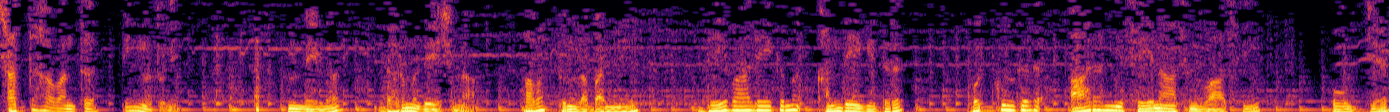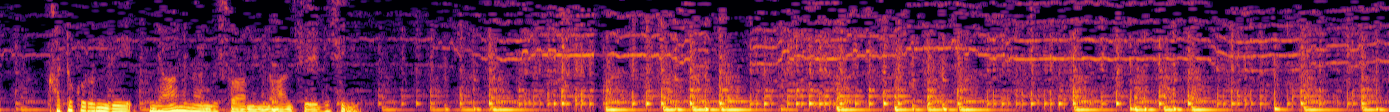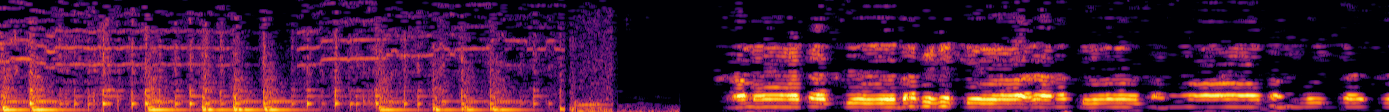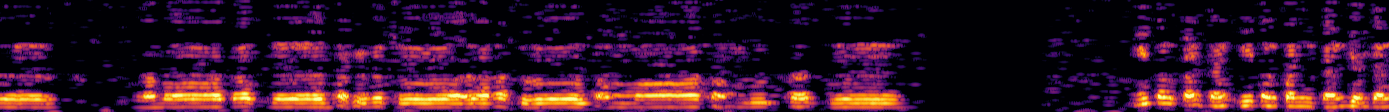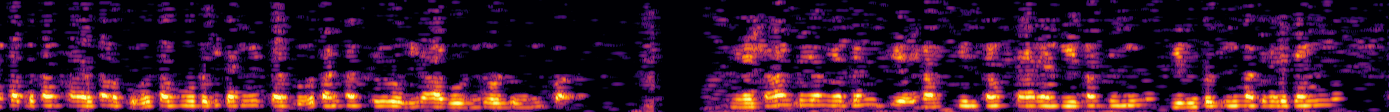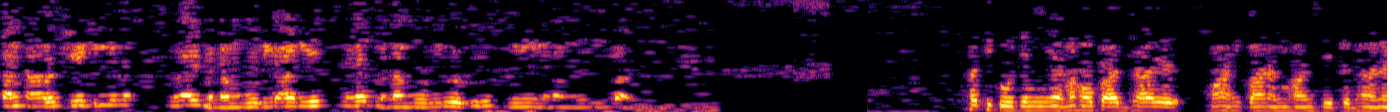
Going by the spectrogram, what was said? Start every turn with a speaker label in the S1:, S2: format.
S1: ශ්‍රද්ධාවන්ත පින්වතුනි මෙම ධර්මදේශනා පවත්වනු ලබන්නේ දේවාලයේගම කන්දේ විතර පොත්ගුල්ගල ආරණ්‍ය සේනාසන වාසී පූජ්‍ය කටුකුරුන්දී ඥානනන්ද ස්වාමීන් වහන්සේ විසිනි.
S2: පූජනීය මහෝපාධ්‍යාය මහනිපාණන් වහන්සේ ප්‍රධාන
